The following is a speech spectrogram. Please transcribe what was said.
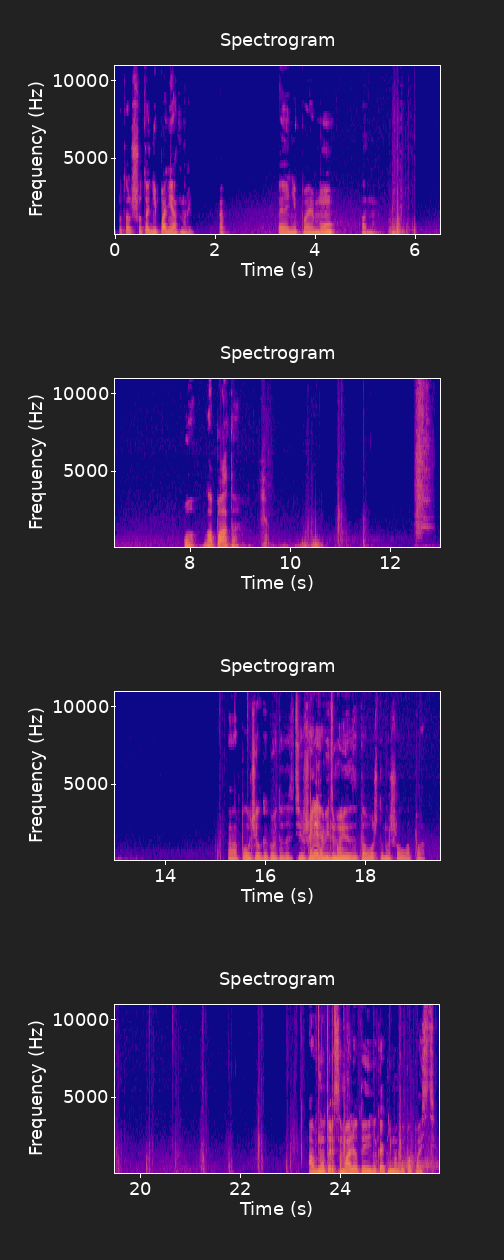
Что-то что непонятно, ребята. Я не пойму. Ладно. О, лопата. А, получил какое-то достижение, видимо, из-за того, что нашел лопату. А внутрь самолета я никак не могу попасть.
